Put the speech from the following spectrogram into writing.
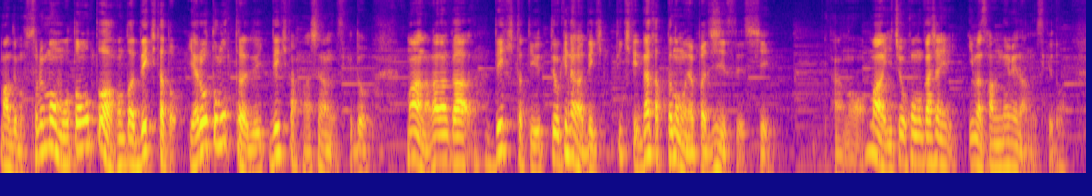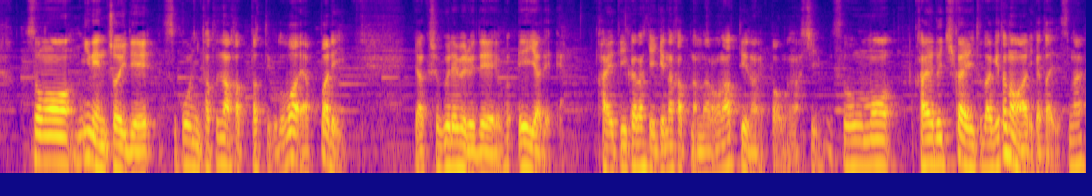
まあでもそれももともとは本当はできたと、やろうと思ったらできた話なんですけど、まあなかなかできたと言っておきながらできできてなかったのもやっぱり事実ですし、あの、まあ一応この会社に今3年目なんですけど、その2年ちょいでそこに立てなかったってことは、やっぱり役職レベルで、エイヤで変えていかなきゃいけなかったんだろうなっていうのはやっぱ思いますし、その変える機会いただけたのはありがたいですね。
